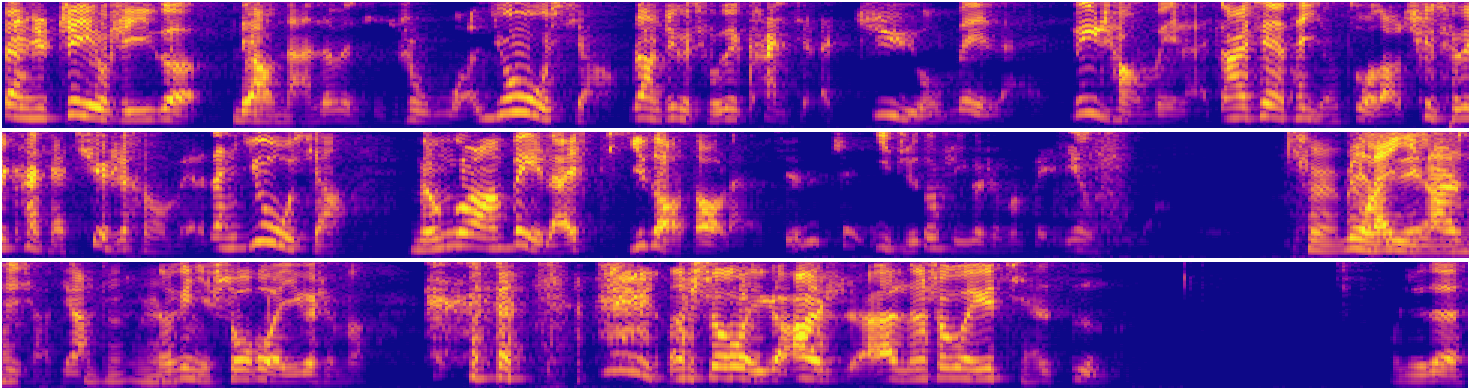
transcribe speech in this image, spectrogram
但是这又是一个两难的问题，就是我又想让这个球队看起来具有未来，非常未来。当然现在他已经做到了，这个球队看起来确实很有未来，但是又想能够让未来提早到来，我觉得这一直都是一个什么伪命题啊？是未来以来二十岁小将能给你收获一个什么？能收获一个二十啊？能收获一个前四吗？我觉得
